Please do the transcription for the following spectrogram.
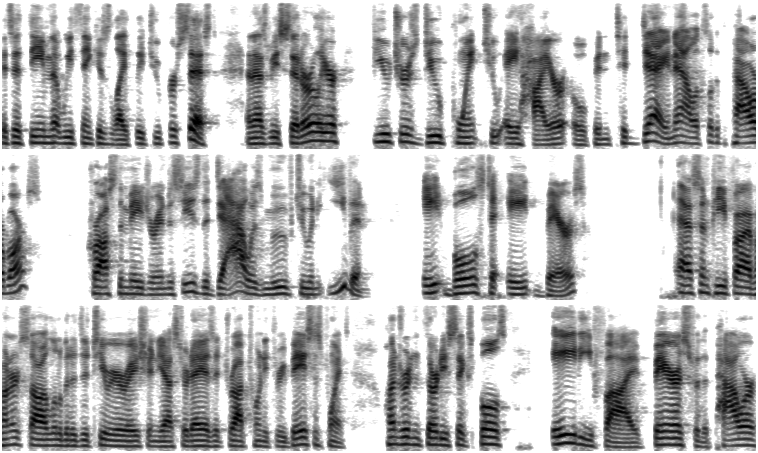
It's a theme that we think is likely to persist. And as we said earlier, futures do point to a higher open today. Now, let's look at the power bars across the major indices. The Dow has moved to an even 8 bulls to 8 bears. S&P 500 saw a little bit of deterioration yesterday as it dropped 23 basis points. 136 bulls, 85 bears for the power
